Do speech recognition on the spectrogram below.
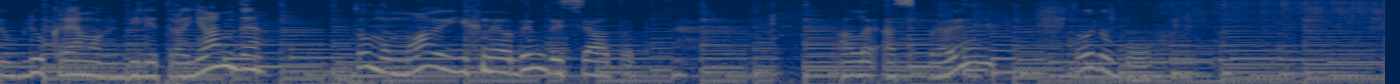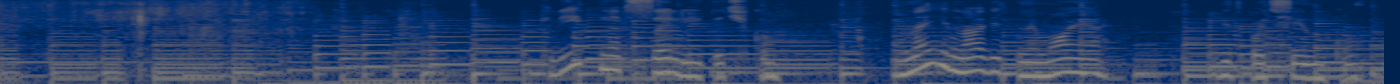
Люблю кремові білі троянди, тому маю їх не один десяток. Але аспирин то любов. Квітне все літочко. В неї навіть немає відпочинку.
